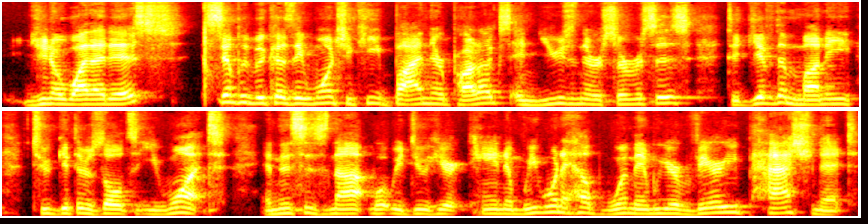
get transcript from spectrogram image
You know why that is? Simply because they want you to keep buying their products and using their services to give them money to get the results that you want. And this is not what we do here at Tandem. We want to help women. We are very passionate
